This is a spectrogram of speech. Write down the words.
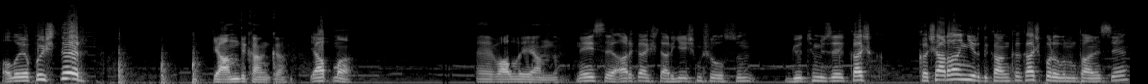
Halo yapıştır. Yandı kanka. Yapma. Ee, vallahi yandı. Neyse arkadaşlar geçmiş olsun. Götümüze kaç kaçardan girdi kanka? Kaç para bunun tanesi?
